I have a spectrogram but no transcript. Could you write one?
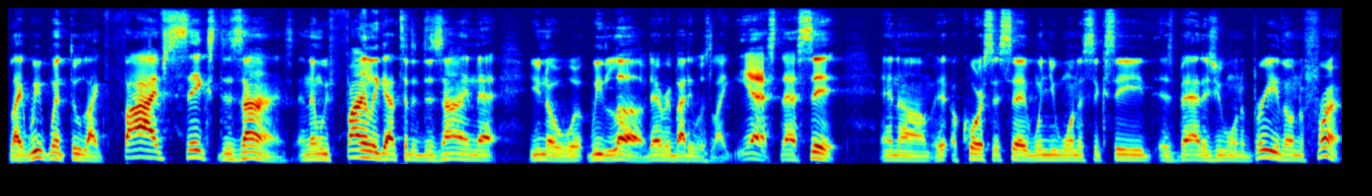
like we went through like five, six designs. And then we finally got to the design that, you know, we loved. Everybody was like, yes, that's it. And um, it, of course, it said, when you want to succeed as bad as you want to breathe on the front.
